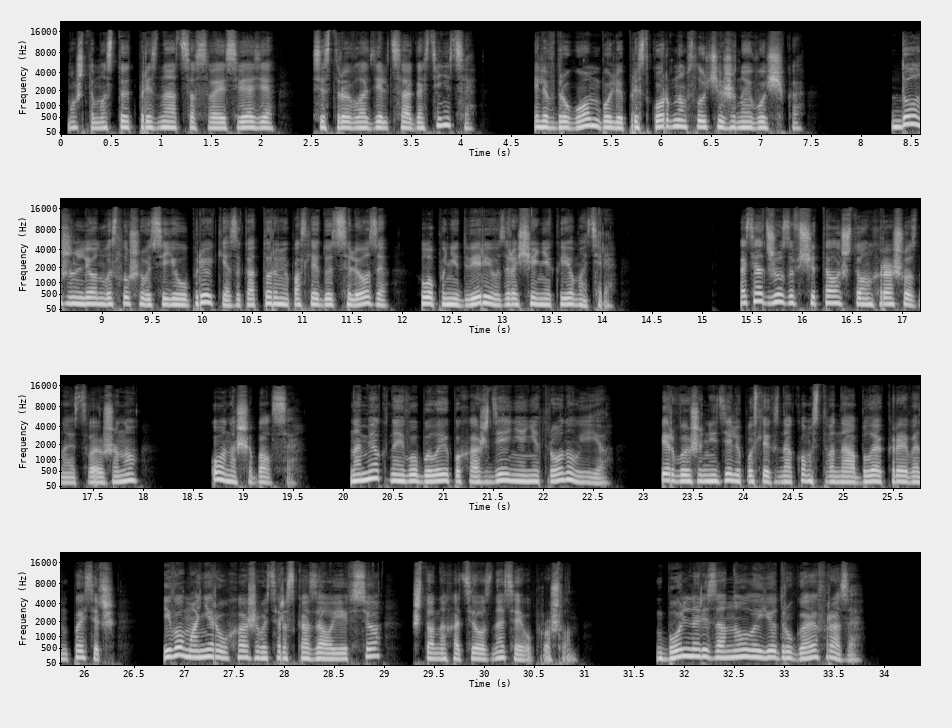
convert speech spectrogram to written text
Может, ему стоит признаться в своей связи с сестрой владельца гостиницы? Или в другом, более прискорбном случае женой возчика? Должен ли он выслушивать ее упреки, за которыми последуют слезы, хлопанье двери и возвращение к ее матери? Хотя Джозеф считал, что он хорошо знает свою жену, он ошибался. Намек на его былые похождения не тронул ее. Первую же неделю после их знакомства на Black Raven Passage его манера ухаживать рассказала ей все, что она хотела знать о его прошлом. Больно резанула ее другая фраза.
